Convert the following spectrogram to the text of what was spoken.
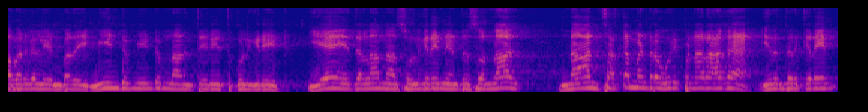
அவர்கள் என்பதை மீண்டும் மீண்டும் நான் தெரிவித்துக் கொள்கிறேன். ஏன் இதெல்லாம் நான் சொல்கிறேன் என்று சொன்னால் நான் சட்டமன்ற உறுப்பினராக இருந்திருக்கிறேன்.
